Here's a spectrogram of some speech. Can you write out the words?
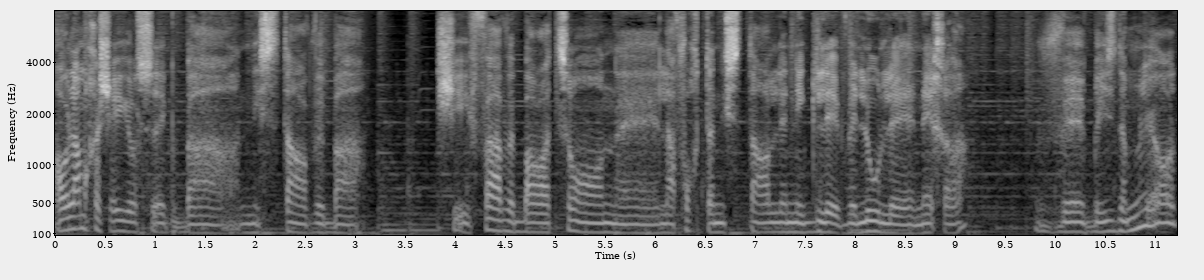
העולם החשאי עוסק בנסתר ובשאיפה וברצון אה, להפוך את הנסתר לנגלה ולו לעיניך, ובהזדמנויות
